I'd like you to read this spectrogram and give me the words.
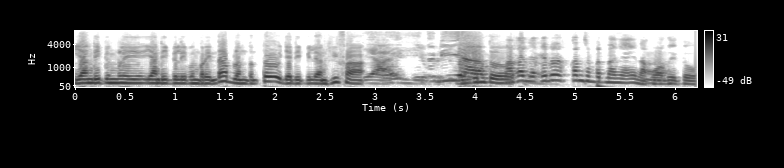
Yang dipilih yang dipilih pemerintah belum tentu jadi pilihan FIFA. ya Oh, iya, itu betul. dia tentu. makanya kita kan sempat nanyain aku Hmm. waktu itu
